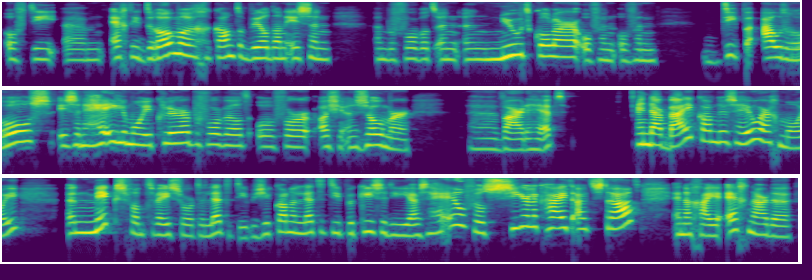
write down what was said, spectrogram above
of die um, echt die dromerige kant op wil, dan is een, een bijvoorbeeld een, een nude color of een, of een diepe oud roze is een hele mooie kleur bijvoorbeeld of voor als je een zomerwaarde uh, hebt. En daarbij kan dus heel erg mooi een mix van twee soorten lettertypes. Je kan een lettertype kiezen die juist heel veel sierlijkheid uitstraalt. En dan ga je echt naar de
